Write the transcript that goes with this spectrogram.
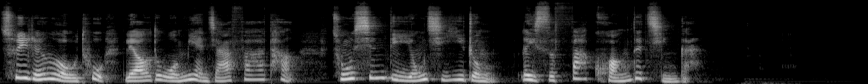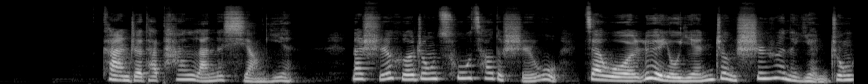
催人呕吐，撩得我面颊发烫，从心底涌起一种类似发狂的情感。看着他贪婪的响宴，那食盒中粗糙的食物，在我略有炎症湿润的眼中，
